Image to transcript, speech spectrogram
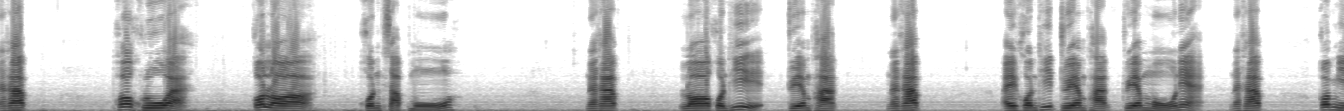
นะครับ พ่อครัวก็รอคนสับหมูนะครับ รอคนที่เตรียมผักนะครับ ไอคนที่เตรียมผักเตรียมหมูเนี่ยนะครับ ก็มี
